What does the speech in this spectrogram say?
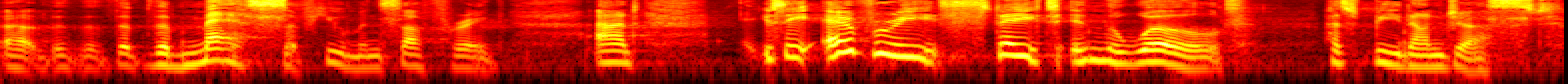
uh, the, the, the mess of human suffering. And you see, every state in the world has been unjust.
